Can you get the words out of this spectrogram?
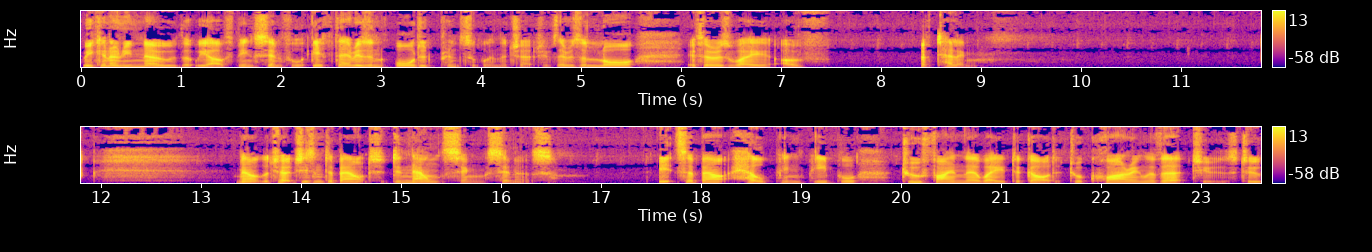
We can only know that we are being sinful if there is an ordered principle in the church, if there is a law, if there is a way of, of telling. Now, the church isn't about denouncing sinners. It's about helping people to find their way to God, to acquiring the virtues, to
